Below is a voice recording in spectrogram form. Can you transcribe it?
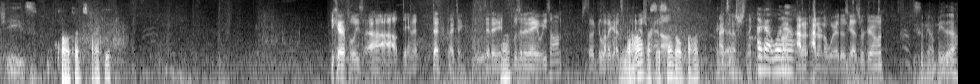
Jeez. Taunted Sparky. Be careful. He's ah, damn it. That I think did it, Huh? was it an AOE taunt? Still a lot of guys. No, just that's a off. single taunt. I That's got him. interesting. I got one Well, out. I don't I don't know where those guys were going. It's gonna be on me though.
